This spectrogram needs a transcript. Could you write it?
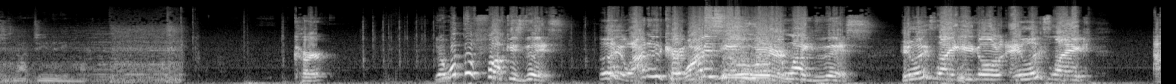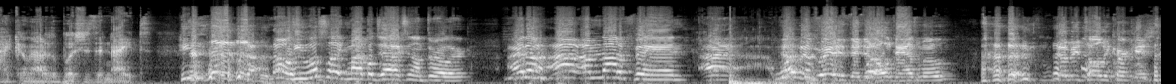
She's not Jean anymore. Kurt. Yo, what the fuck is this? Look, why does Kurt? Why look does he so look weird? like this? He looks like he's going. He looks like I come out of the bushes at night. He no, he looks like Michael Jackson on Thriller. I don't. I, I'm not a fan. I, That'd be the great if they did a whole dance move. That'd be totally Kirkish.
